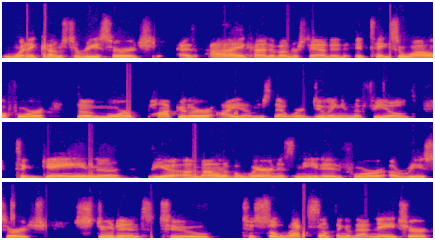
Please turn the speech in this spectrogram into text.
when it comes to research as i kind of understand it it takes a while for the more popular items that we're doing in the field to gain the uh, amount of awareness needed for a research student to to select something of that nature.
